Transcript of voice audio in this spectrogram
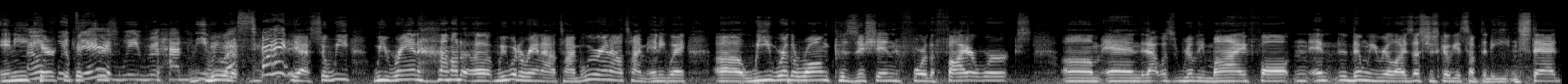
any Oh, if character we pictures did, we had even would've- less time. Yeah, so we we ran out. Uh, we would have ran out of time, but we ran out of time anyway. Uh, we were the wrong position for the fireworks, um, and that was really my fault. And, and then we realized let's just go get something to eat instead.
